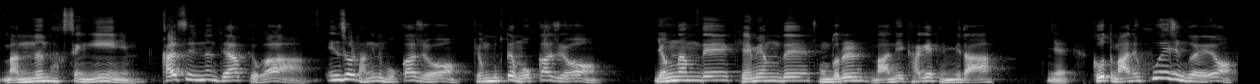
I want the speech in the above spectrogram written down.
맞는 학생이 갈 수 있는 대학교가 인서울 당연히 못 가죠. 경북대 못 가죠. 영남대, 계명대 정도를 많이 가게 됩니다. 예, 그것도 많이 후해진 거예요.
